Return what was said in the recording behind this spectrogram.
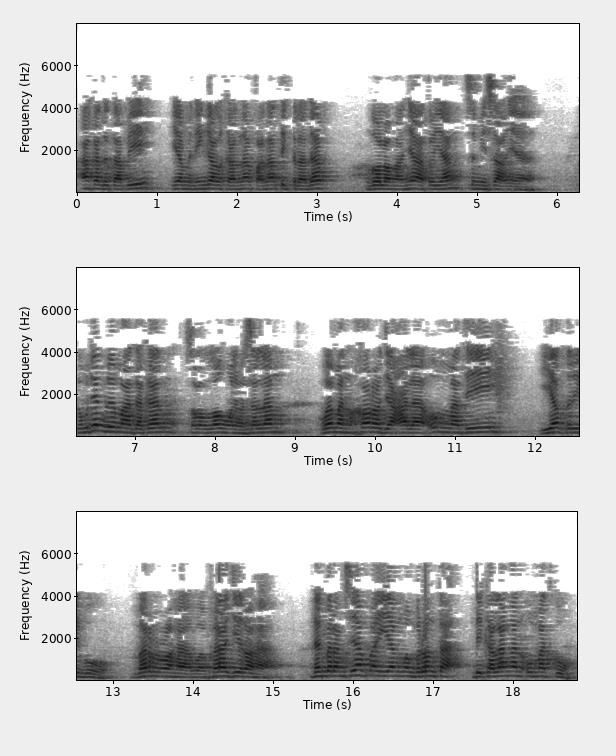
akan tetapi ia meninggal karena fanatik terhadap golongannya atau yang semisalnya. Kemudian beliau mengatakan sallallahu alaihi wasallam, "Wa man kharaja ala ummati yadribu barraha wa fajiraha." Dan barang siapa yang memberontak di kalangan umatku,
